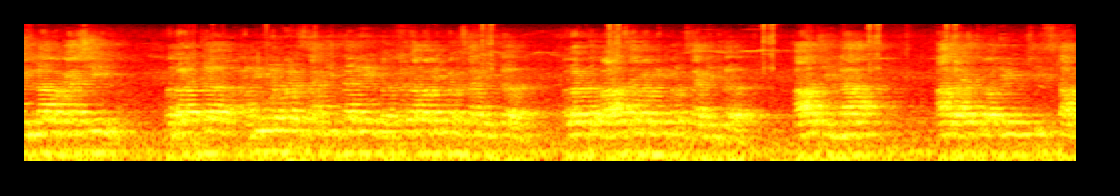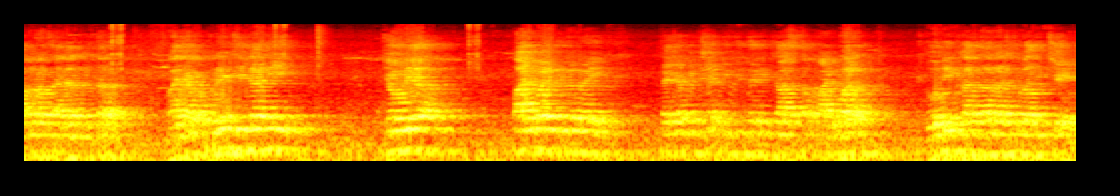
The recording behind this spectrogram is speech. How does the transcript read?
जिल्हा भागाशी मला वाटतं अनिल पण सांगितलं आणि भद्रताबाई पण सांगितलं. मला वाटतं बाळासाहेबांनी पण सांगितलं. हा जिल्हा हा राष्ट्रवादीची स्थापना झाल्यानंतर माझ्या पुणे जिल्ह्याने जेवढ्या पाठबळ दिलं नाही त्याच्यापेक्षा कितीतरी जास्त पाठबळ दोन्ही खासदार राष्ट्रवादीचे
